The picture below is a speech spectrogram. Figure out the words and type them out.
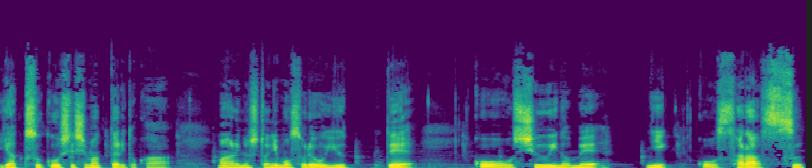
約束をしてしまったりとか、周りの人にもそれを言って、こう、周囲の目に、こう、さらすっ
